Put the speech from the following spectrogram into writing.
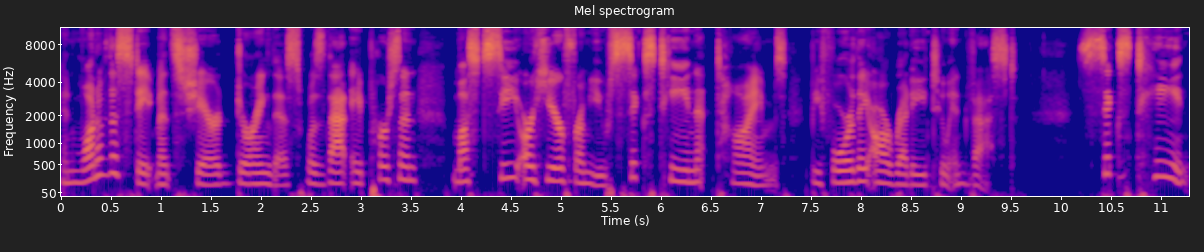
and one of the statements shared during this was that a person must see or hear from you 16 times before they are ready to invest. 16.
